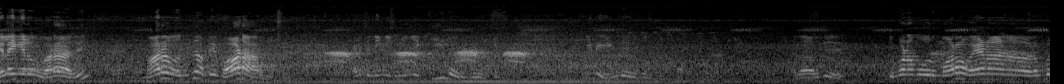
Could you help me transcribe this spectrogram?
இலைகளும் வராது. மரம் வந்து அப்படியே வாட ஆரம்பிச்சிடும். அடுத்து நீங்கள் சொன்னீங்க கீழே இருக்கும் அப்படின்னு. கீழே எங்கே இருக்கும் அதாவது இப்போ நம்ம ஒரு மரம் வேணாம் ரொம்ப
